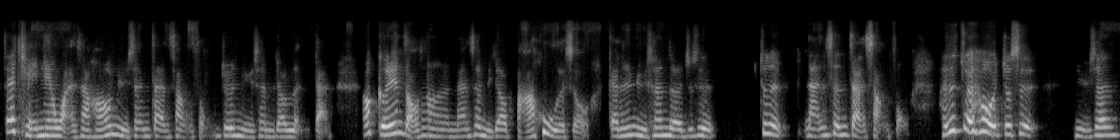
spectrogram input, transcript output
在前一天晚上，好像女生占上风，就是女生比较冷淡；然后隔天早上，男生比较跋扈的时候，感觉女生的就是就是男生占上风。可是最后就是女生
